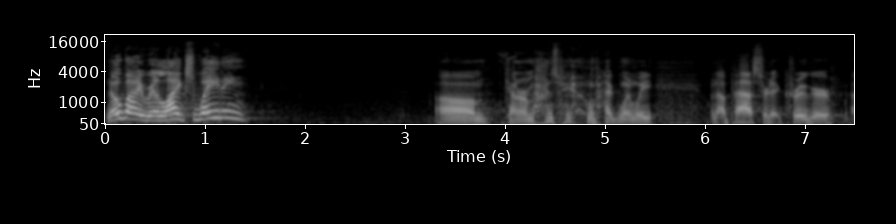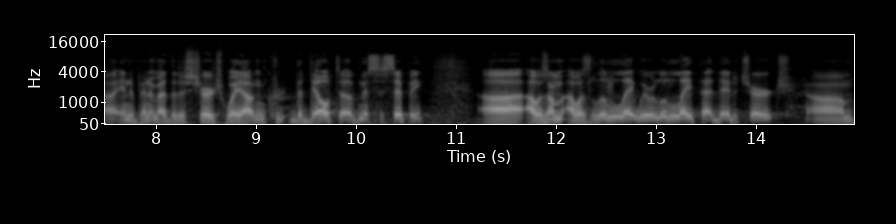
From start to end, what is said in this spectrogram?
Nobody really likes waiting. Um, kind of reminds me of back when we, when I pastored at Kruger uh, Independent Methodist Church, way out in the Delta of Mississippi. Uh, I was on, I was a little late. We were a little late that day to church, um,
